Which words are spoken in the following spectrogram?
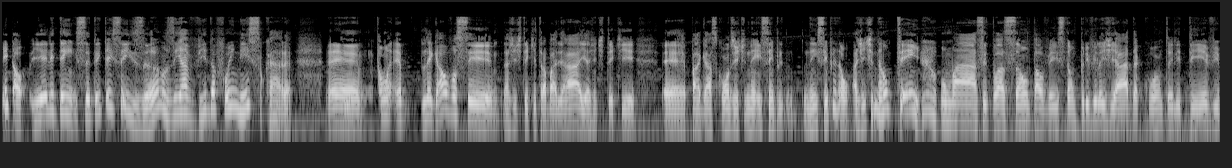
Então, e ele tem 76 anos e a vida foi nisso, cara. É, então é legal você. A gente ter que trabalhar e a gente ter que é, pagar as contas, a gente nem sempre, nem sempre não. A gente não tem uma situação talvez tão privilegiada quanto ele teve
